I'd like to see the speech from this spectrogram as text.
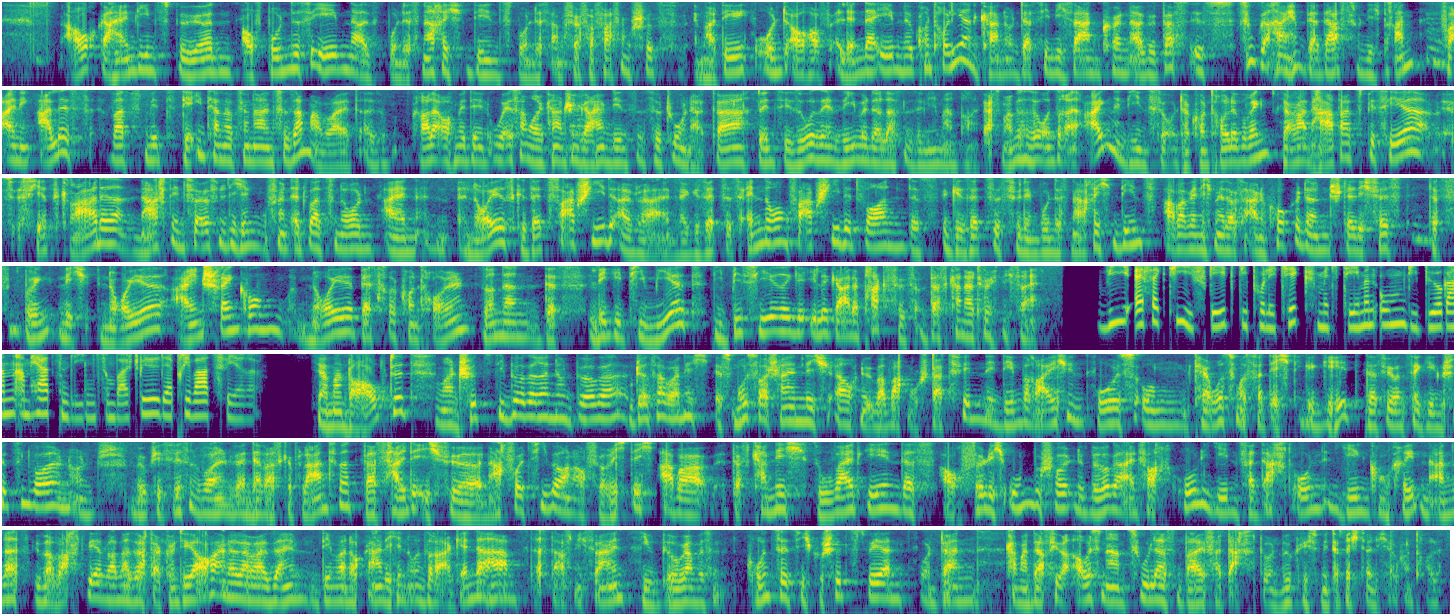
auch Geheimdienstbehörden auf Bundesebene, also Bundesnachrichtendienst, Bundesamt für Verfassungsschutz, MAD und auch auf Länderebene kontrollieren kann und dass sie nicht sagen können, also das ist zu geheim, da darfst du nicht dran. Vor allen Dingen alles, was mit der internationalen Zusammenarbeit, also gerade auch mit den US-amerikanischen Geheimdiensten zu tun hat. Da sind sie so sensibel, da lassen sie niemand dran. Erstmal müssen wir unsere eigenen Dienste unter Kontrolle bringen. Daran hapert es bisher. Es ist jetzt gerade nach nach den Veröffentlichungen von Edward Snowden ein neues Gesetz verabschiedet, also eine Gesetzesänderung verabschiedet worden des Gesetzes für den Bundesnachrichtendienst. Aber wenn ich mir das angucke, dann stelle ich fest, das bringt nicht neue Einschränkungen, neue, bessere Kontrollen, sondern das legitimiert die bisherige illegale Praxis. Und das kann natürlich nicht sein. Wie effektiv geht die Politik mit Themen um, die Bürgern am Herzen liegen, zum Beispiel der Privatsphäre? Ja, man behauptet, man schützt die Bürgerinnen und Bürger, tut das aber nicht. Es muss wahrscheinlich auch eine Überwachung stattfinden in den Bereichen, wo es um Terrorismusverdächtige geht, dass wir uns dagegen schützen wollen und möglichst wissen wollen, wenn da was geplant wird. Das halte ich für nachvollziehbar und auch für richtig. Aber das kann nicht so weit gehen, dass auch völlig unbescholtene Bürger einfach ohne jeden Verdacht, ohne jeden konkreten Anlass überwacht werden, weil man sagt, da könnte ja auch einer dabei sein, den wir noch gar nicht in unserer Agenda haben. Das darf nicht sein. Die Bürger müssen grundsätzlich geschützt werden und dann kann man dafür Ausnahmen zulassen bei Verdacht und möglichst mit richterlicher Kontrolle.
